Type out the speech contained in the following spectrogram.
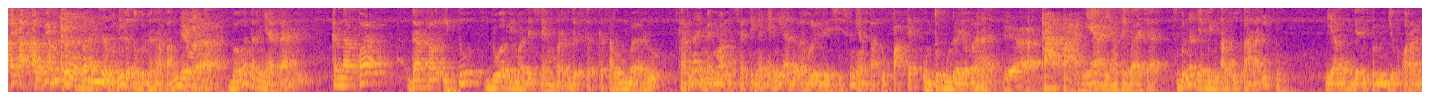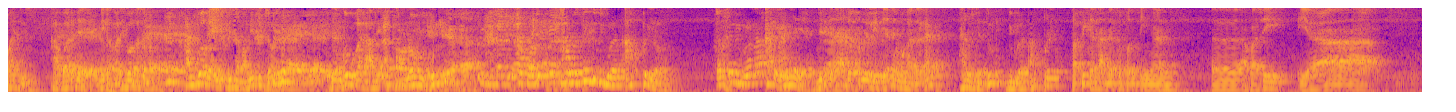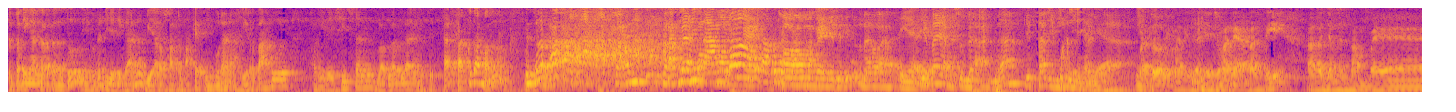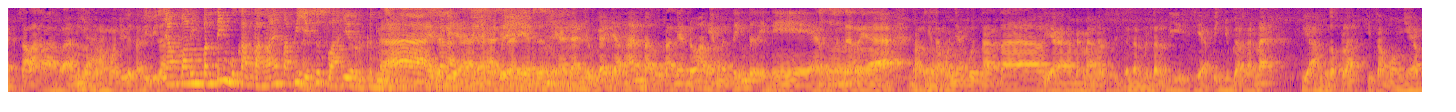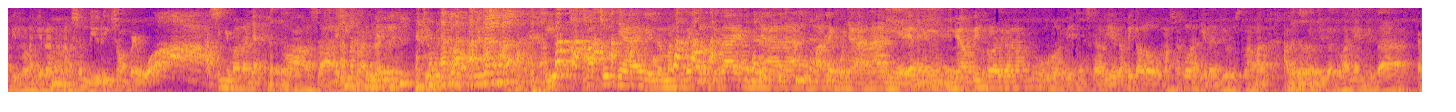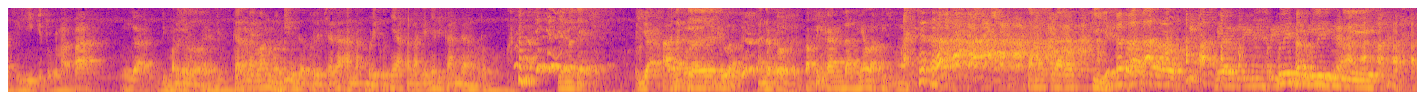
Eh, tapi gue pernah baca loh, ini gak tau bener apa enggak Gimana? ya, bahwa ternyata kenapa Natal itu 25 Desember deket ke tahun baru karena memang settingannya ini adalah holiday season yang satu paket untuk budaya barat. Ya. Katanya yang saya baca, sebenarnya bintang utara itu yang jadi penunjuk orang maju. Kabarnya ya, ini kabarnya gue gak tahu. Kan gue gak hidup di zaman itu coy. Iya, iya, iya. Dan gue bukan ahli astronomi. Iya. Bisa di- Katanya harusnya itu di bulan April. Harusnya di bulan April. Katanya ya. Jadi katanya ada penelitian yang mengatakan harusnya tuh di bulan April. Tapi karena ada kepentingan eh, apa sih? Ya kepentingan tertentu ya udah dijadikan biar satu paket liburan akhir tahun, holiday season, bla bla bla gitu. Ah, takut sama lu? serem serem Takut ya kalau ditangkap, ngomong kayak takut kalau ngomong kayak gitu gitu udah lah Iya, kita iya. yang sudah ada kita imani Ikuti saja. saja Iya. Betul, gimana saja. Cuman ya pasti eh, jangan sampai salah kaprah. Iya. Romo juga tadi bilang. yang paling penting bukan tangannya tapi Yesus lahir ke dunia Nah, itu Ya kan? dia Iya kehadiran sih. Yesusnya dan juga jangan balutannya doang yang penting tuh ini harus Betul. bener ya. Kalau kita mau nyambut Natal ya memang harus bener-bener disiapin juga karena ya anggaplah kita mau nyiapin lahiran anak sendiri sampai wah segimananya Hmm. Betul. masa ini Anak kelahiran Oh, punya anak. iya maksudnya gitu maksudnya kalau kita yang punya anak umat yang punya anak Iya, ya, iya, iya. nyiapin kelahiran anak itu luar biasa sekali ya tapi kalau masa kelahiran juru selamat ataupun juga Tuhan yang kita kasihi gitu kenapa enggak di Betul. kayak gitu Karena memang Nodi udah berencana anak berikutnya akan lahirnya di kandang, bro. ya Not ya? Iya, Anak kedua. betul. Tapi kandangnya lapis emas. Sama Swarovski. Biar bling bling. beli beli beli.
